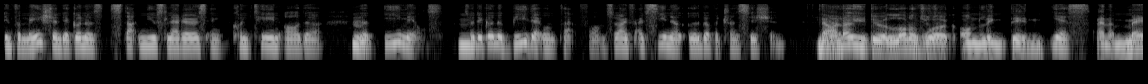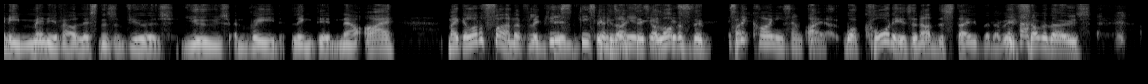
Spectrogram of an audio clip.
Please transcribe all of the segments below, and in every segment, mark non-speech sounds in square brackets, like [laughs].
information. They're going to start newsletters and contain all the, hmm. the emails. Hmm. So they're going to be their own platform. So I've, I've seen a, a little bit of a transition. Now, yeah. I know you do a lot of work on LinkedIn. Yes. And many, many of our listeners and viewers use and read LinkedIn. Now, I make a lot of fun of LinkedIn please, please because I think to, a lot of the it's a bit corny sometimes. I, well, corny is an understatement. I mean, [laughs] some of those,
